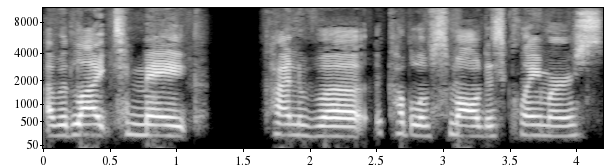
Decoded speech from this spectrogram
I would like to make kind of a, a couple of small disclaimers.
